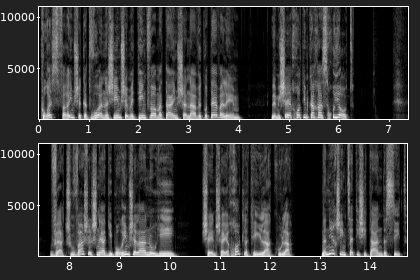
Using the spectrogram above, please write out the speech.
קורא ספרים שכתבו אנשים שמתים כבר 200 שנה וכותב עליהם. למי שייכות אם ככה הזכויות? והתשובה של שני הגיבורים שלנו היא שהן שייכות לקהילה כולה. נניח שהמצאתי שיטה הנדסית,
